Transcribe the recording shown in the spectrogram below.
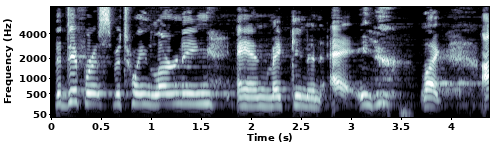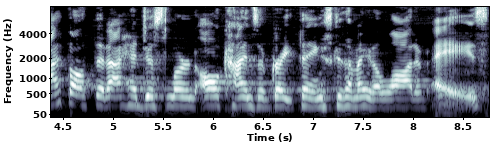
the difference between learning and making an A. like, I thought that I had just learned all kinds of great things because I made a lot of A's,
